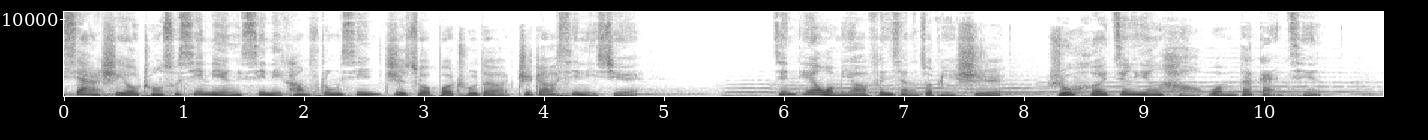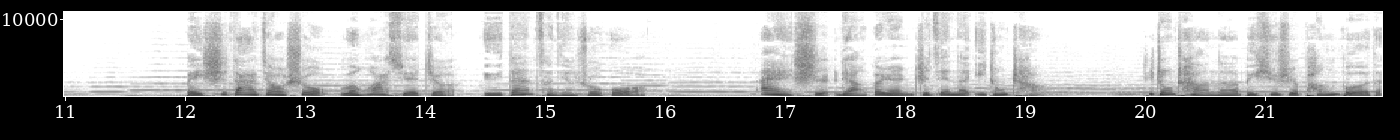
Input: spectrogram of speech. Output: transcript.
下是由重塑心灵心理康复中心制作播出的《支招心理学》。今天我们要分享的作品是如何经营好我们的感情。北师大教授、文化学者于丹曾经说过：“爱是两个人之间的一种场，这种场呢，必须是蓬勃的、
